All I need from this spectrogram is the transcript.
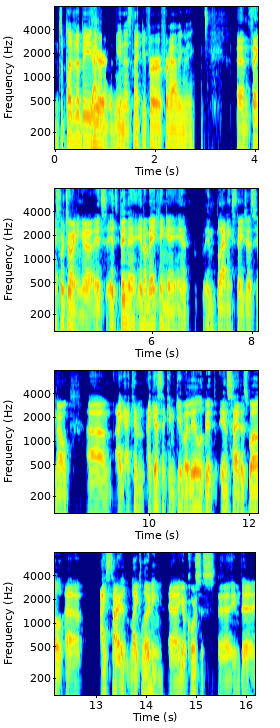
it's, a pleasure to be yeah. here at Venus. Thank you for for having me. And thanks for joining. Uh, it's it's been in a making in, in planning stages. You know, um, I, I, can I guess I can give a little bit insight as well. Uh, I started like learning uh, your courses uh, in the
